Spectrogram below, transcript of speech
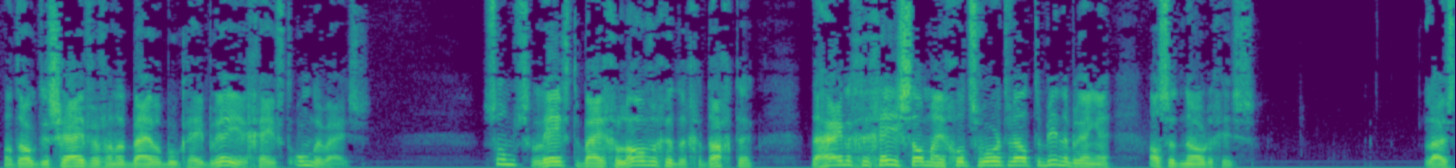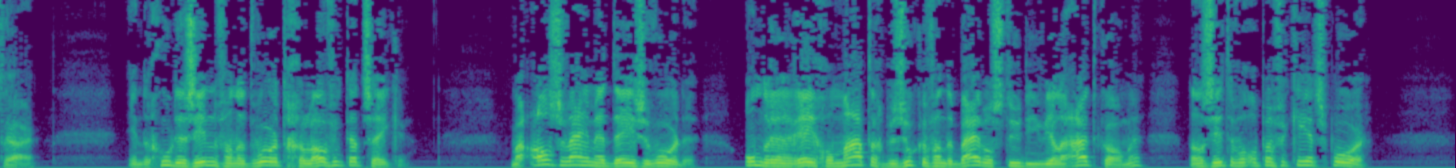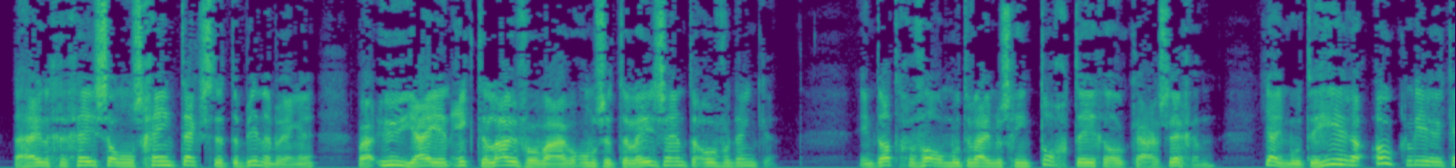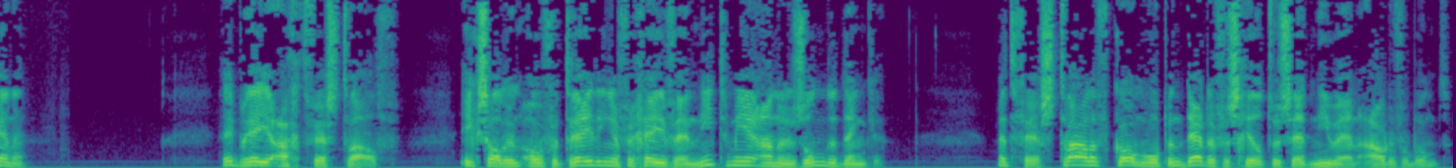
Want ook de schrijver van het Bijbelboek Hebreeën geeft onderwijs. Soms leeft bij gelovigen de gedachte: de Heilige Geest zal mij Gods woord wel te binnen brengen als het nodig is. Luisteraar, in de goede zin van het woord geloof ik dat zeker. Maar als wij met deze woorden onder een regelmatig bezoeken van de Bijbelstudie willen uitkomen, dan zitten we op een verkeerd spoor. De Heilige Geest zal ons geen teksten te binnenbrengen waar u, jij en ik te lui voor waren om ze te lezen en te overdenken. In dat geval moeten wij misschien toch tegen elkaar zeggen, jij moet de Heere ook leren kennen. Hebreeën 8 vers 12 Ik zal hun overtredingen vergeven en niet meer aan hun zonde denken. Met vers 12 komen we op een derde verschil tussen het nieuwe en oude verbond.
